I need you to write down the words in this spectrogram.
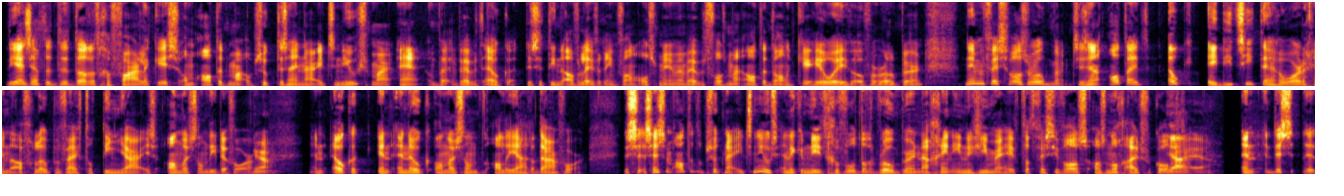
jij zegt dat het, dat het gevaarlijk is om altijd maar op zoek te zijn naar iets nieuws. Maar hè, we, we hebben het elke, het is de tiende aflevering van Osmim en we hebben het volgens mij altijd wel een keer heel even over Roadburn. Neem een festival als Roadburn. Ze zijn altijd, elke editie tegenwoordig in de afgelopen vijf tot tien jaar is anders dan die daarvoor. ja. En, elke, en, en ook anders dan alle jaren daarvoor. Dus ze, ze zijn altijd op zoek naar iets nieuws. En ik heb niet het gevoel dat Roadburn nou geen energie meer heeft. Dat festival is alsnog uitverkocht. Ja, ja. En dus eh,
